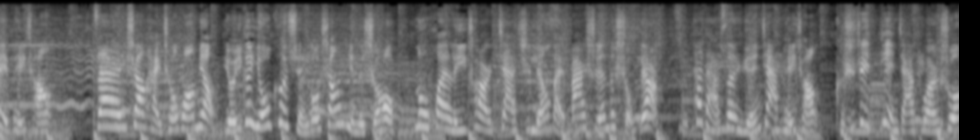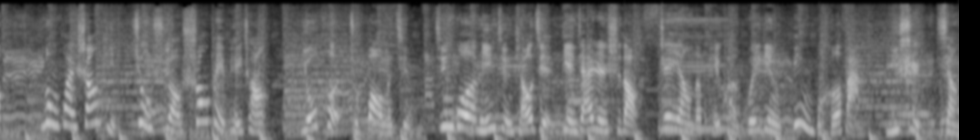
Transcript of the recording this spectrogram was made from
倍赔偿。在上海城隍庙，有一个游客选购商品的时候，弄坏了一串价值两百八十元的手链，他打算原价赔偿，可是这店家突然说，弄坏商品就需要双倍赔偿，游客就报了警。经过民警调解，店家认识到这样的赔款规定并不合法，于是向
